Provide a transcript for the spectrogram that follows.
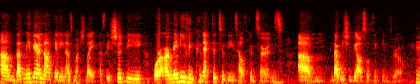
um, that maybe are not getting as much light as they should be, or are maybe even connected to these health concerns mm. um, that we should be also thinking through?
